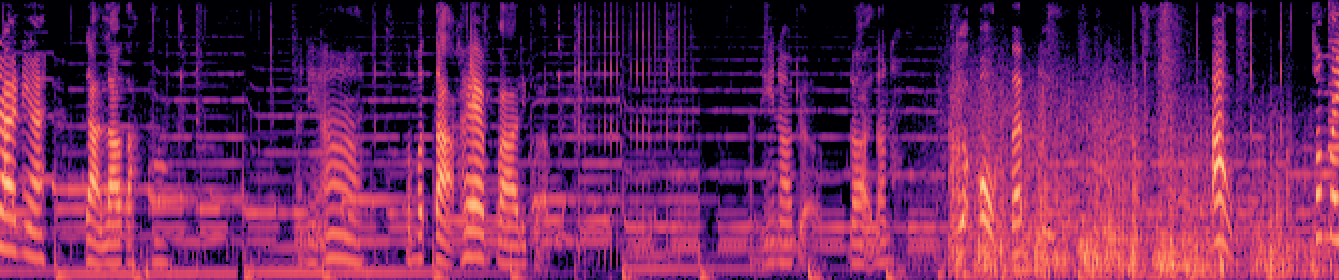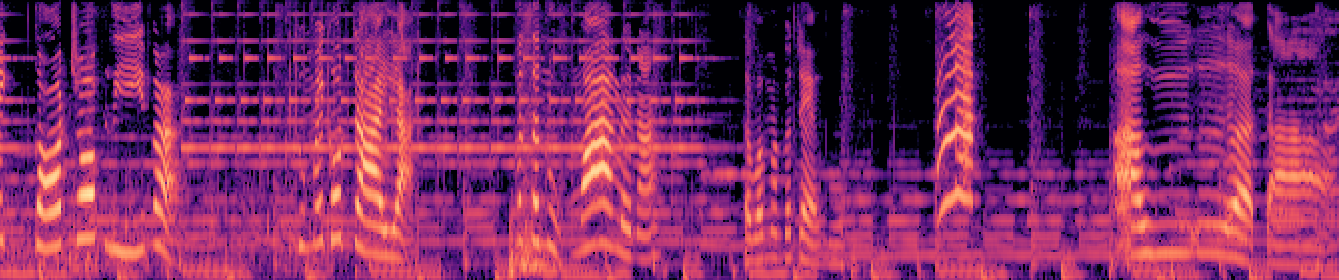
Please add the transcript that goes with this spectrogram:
ใช่เนี่ยด่านเราตากผ้า อันนี้อ่าเรามาตากแห้งปลาดีกว่า อันนี้น่าจะได้แล้วนะเดี๋ยวอบแป๊บหนึงอ้าวทำไมกอดชอบลีฟอะ คือไม่เข้าใจอะ มันสนุกมากเลยนะ แต่ว่ามันก็แจกเงินอาเอือตาย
